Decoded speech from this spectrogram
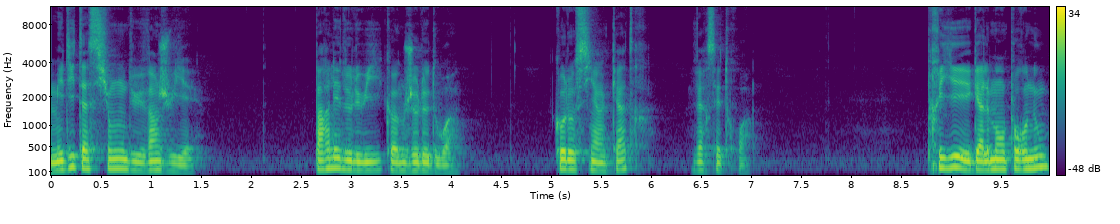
Méditation du 20 juillet. Parlez de lui comme je le dois. Colossiens 4, verset 3. Priez également pour nous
